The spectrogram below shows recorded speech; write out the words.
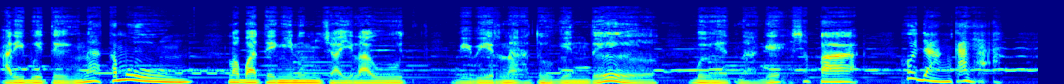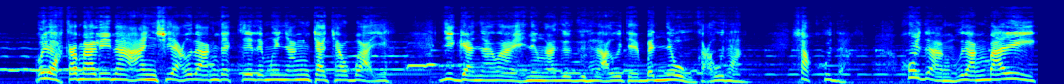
Aribu Tengah kemung lobateng nginum cair laut. Bibirna tuh gendel banget nage sepak hudang kaya. Ulah kamalina ansia ulang tekil menyang cacau bayi. Jika nyawa ini ngagegeh laut ya benyau ka ulang sok hudang hudang ulang balik.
